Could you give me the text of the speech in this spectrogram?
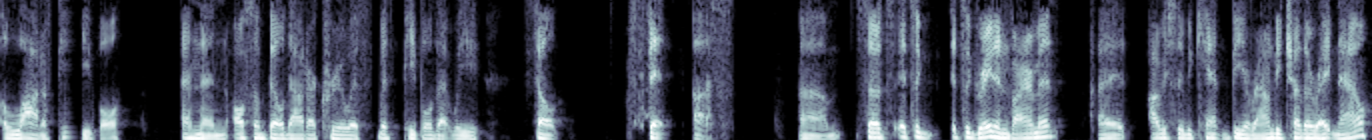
a lot of people and then also build out our crew with with people that we felt fit us um, so it's it's a it's a great environment I, obviously we can't be around each other right now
